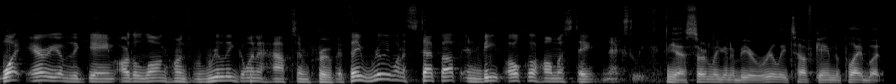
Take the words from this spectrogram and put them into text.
what area of the game are the Longhorns really going to have to improve if they really want to step up and beat Oklahoma State next week? Yeah, certainly going to be a really tough game to play, but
